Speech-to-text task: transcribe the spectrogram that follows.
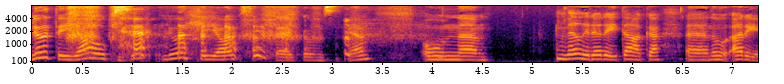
ļoti jauks, ļoti jauks ieteikums. Ja? Un, um, Vēl ir arī tā, ka eh, nu, arī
